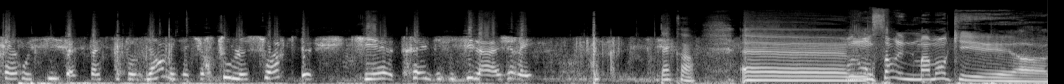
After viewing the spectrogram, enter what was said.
frères aussi, ça se passe plutôt bien, mais c'est surtout le soir qui, euh, qui est très difficile à gérer. D'accord. Euh, On, sent une maman qui est euh,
